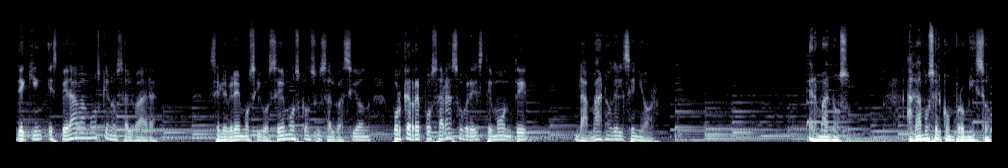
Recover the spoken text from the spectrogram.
de quien esperábamos que nos salvara. Celebremos y gocemos con su salvación, porque reposará sobre este monte la mano del Señor. Hermanos, hagamos el compromiso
